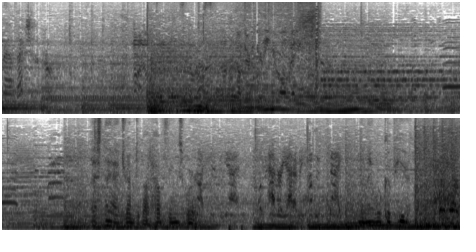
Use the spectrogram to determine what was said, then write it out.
Transaction approved. They're, they're here already. Last night I dreamt about how things were. Of every enemy of the state! And then I woke up here.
